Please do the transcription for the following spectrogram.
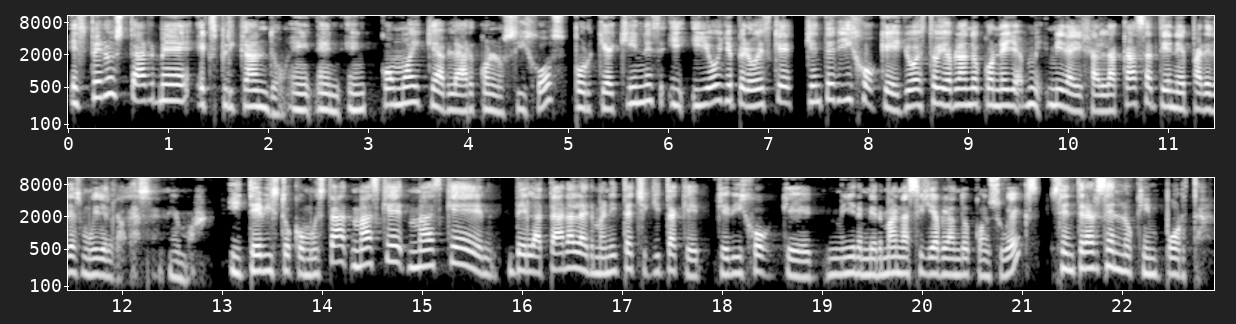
Espero estarme explicando en, en, en, cómo hay que hablar con los hijos, porque aquí, y, y oye, pero es que, ¿quién te dijo que yo estoy hablando con ella? mira, hija, la casa tiene paredes muy delgadas, mi amor y te he visto cómo está. Más que, más que delatar a la hermanita chiquita que, que dijo que, mire, mi hermana sigue hablando con su ex, centrarse en lo que importa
